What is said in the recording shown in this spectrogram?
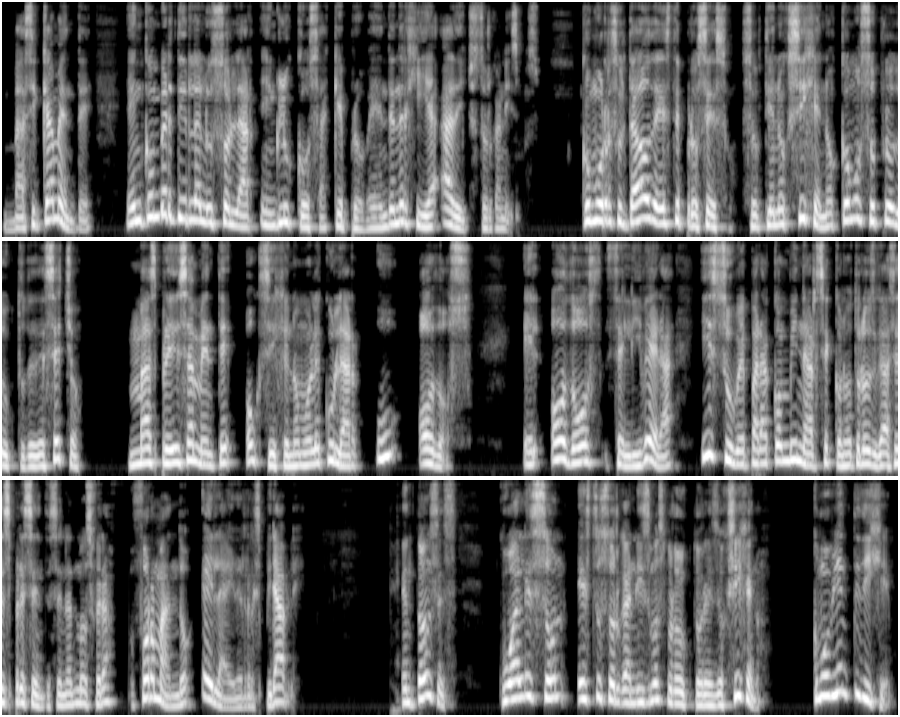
básicamente, en convertir la luz solar en glucosa que proveen de energía a dichos organismos. Como resultado de este proceso, se obtiene oxígeno como subproducto de desecho, más precisamente oxígeno molecular u O2. El O2 se libera y sube para combinarse con otros gases presentes en la atmósfera, formando el aire respirable. Entonces, ¿cuáles son estos organismos productores de oxígeno? Como bien te dije,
